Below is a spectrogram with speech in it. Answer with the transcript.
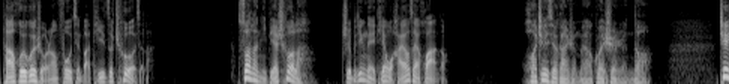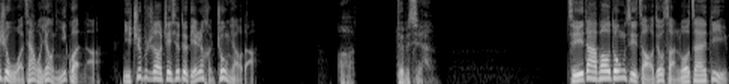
他挥挥手让父亲把梯子撤下来。算了，你别撤了，指不定哪天我还要再画呢。画这些干什么呀？怪瘆人的。这是我家，我要你管呢。你知不知道这些对别人很重要的？啊，对不起。几大包东西早就散落在地。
